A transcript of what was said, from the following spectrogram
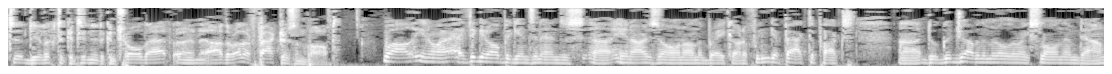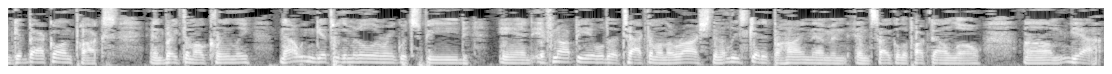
Do you look to continue to control that? And are there other factors involved? Well, you know, I think it all begins and ends uh, in our zone on the breakout. If we can get back to pucks, uh, do a good job in the middle of the rink slowing them down, get back on pucks, and break them out cleanly, now we can get through the middle of the rink with speed, and if not be able to attack them on the rush, then at least get it behind them and, and cycle the puck down low. Um, yeah,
